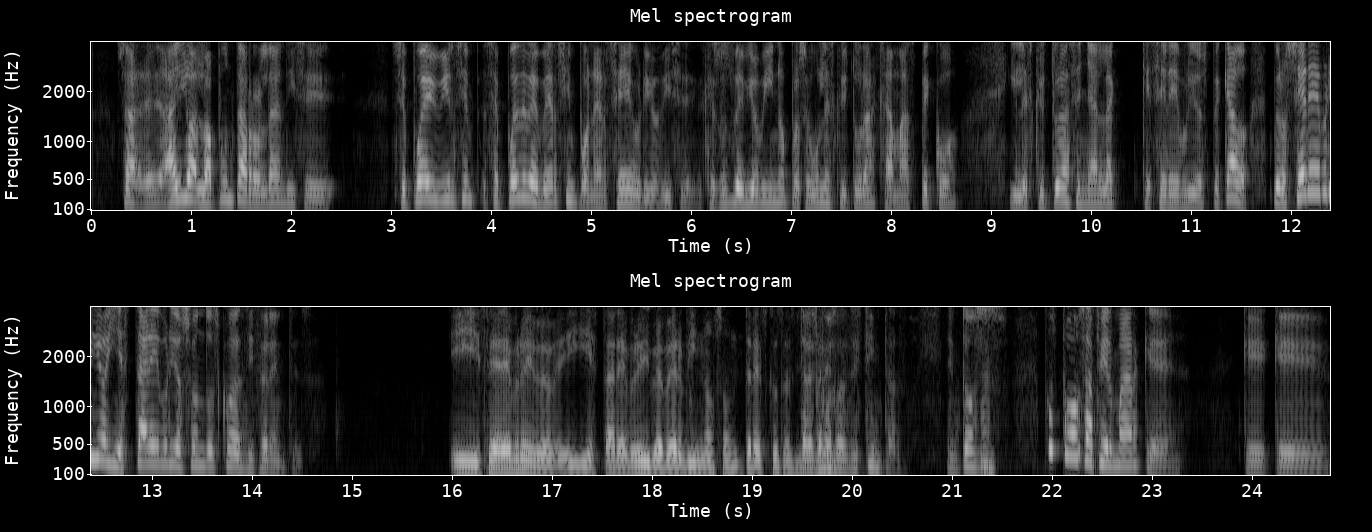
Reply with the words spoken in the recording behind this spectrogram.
O sea, eh, ahí lo, lo apunta Roldán, dice, se puede vivir sin- se puede beber sin ponerse ebrio, dice. Jesús bebió vino, pero según la escritura jamás pecó, y la escritura señala que ser ebrio es pecado. Pero ser ebrio y estar ebrio son dos cosas diferentes. Y cerebro y, bebe- y estar ebrio y beber vino son tres cosas Tres diferentes. cosas distintas. Entonces, pues podemos afirmar que, que, que,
